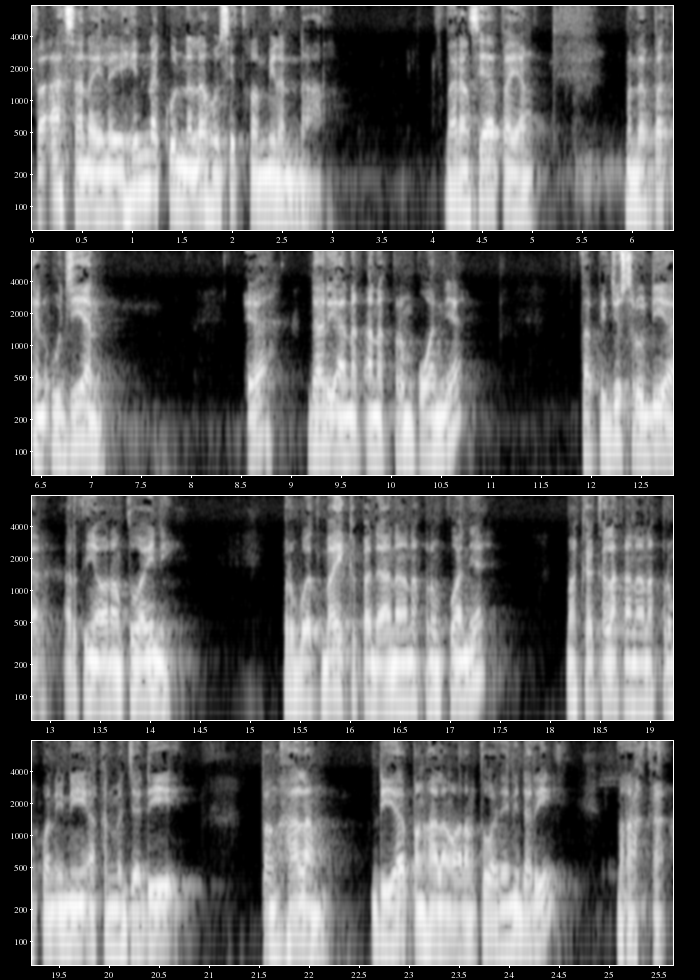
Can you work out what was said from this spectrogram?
fa ilaihinna kunna lahu sitran minan. Barang siapa yang mendapatkan ujian ya dari anak-anak perempuannya tapi justru dia artinya orang tua ini berbuat baik kepada anak-anak perempuannya, maka kelak anak-anak perempuan ini akan menjadi penghalang dia penghalang orang tuanya ini dari neraka.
